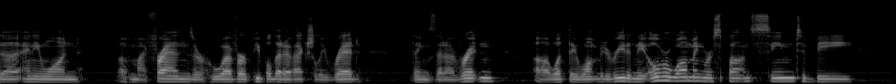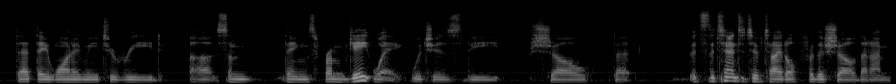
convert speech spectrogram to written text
uh, anyone of my friends or whoever, people that have actually read things that I've written, uh, what they want me to read. And the overwhelming response seemed to be that they wanted me to read uh, some things from Gateway, which is the show that it's the tentative title for the show that I'm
